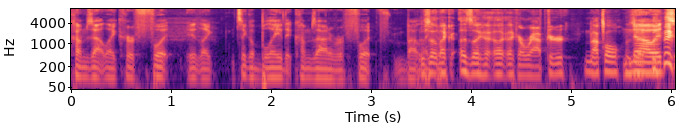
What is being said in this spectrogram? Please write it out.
comes out like her foot. It like it's like a blade that comes out of her foot. About Is like it a- like is like a, like a raptor knuckle? Is no, that- it's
